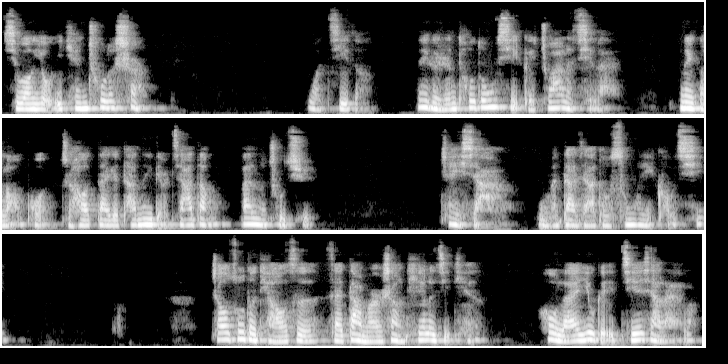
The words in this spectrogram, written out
希望有一天出了事儿。我记得那个人偷东西给抓了起来，那个老婆只好带着他那点家当搬了出去。这下。我们大家都松了一口气。招租的条子在大门上贴了几天，后来又给揭下来了。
